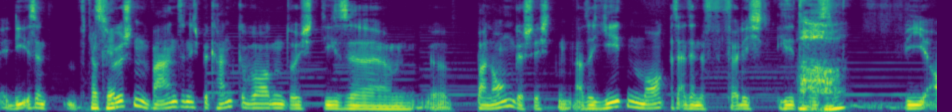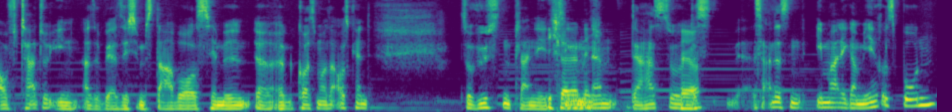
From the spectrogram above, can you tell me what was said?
die ist inzwischen okay. wahnsinnig bekannt geworden durch diese äh, Ballongeschichten. Also jeden Morgen, also eine völlig oh. wie auf Tatooine. Also wer sich im Star Wars Himmel, äh, Kosmos auskennt, so Wüstenplanet. Ich leider nicht. Ne? Da hast du, ja. das ist alles ein ehemaliger Meeresboden.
